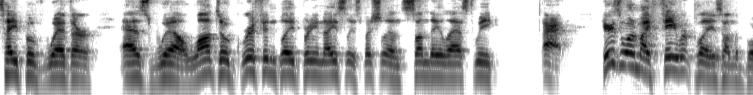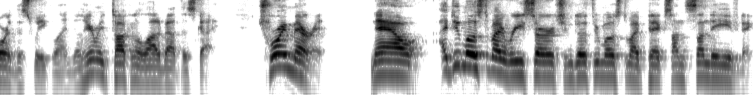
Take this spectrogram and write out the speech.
type of weather as well. Lanto Griffin played pretty nicely, especially on Sunday last week. All right, Here's one of my favorite plays on the board this week, Len. You'll hear me talking a lot about this guy, Troy Merritt. Now, I do most of my research and go through most of my picks on Sunday evening.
